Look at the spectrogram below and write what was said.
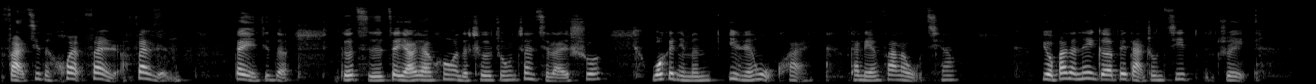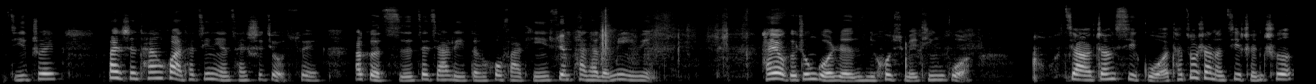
法纪的坏犯人？犯人？戴眼镜的葛茨在摇摇晃晃的车中站起来说：“我给你们一人五块。”他连发了五枪。有疤的那个被打中脊椎，脊椎，半身瘫痪。他今年才十九岁，而葛茨在家里等候法庭宣判他的命运。还有个中国人，你或许没听过，叫张细国。他坐上了计程车，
